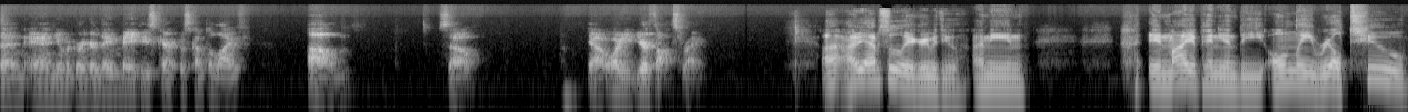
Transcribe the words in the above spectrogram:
and Ewan McGregor, they made these characters come to life. Um, so yeah, are your thoughts, right? Uh, I absolutely agree with you. I mean, in my opinion, the only real two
